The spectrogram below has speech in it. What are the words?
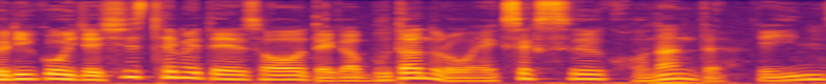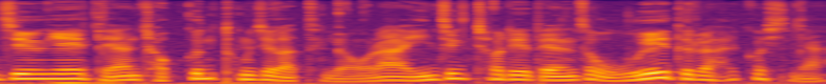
그리고 이제 시스템에 대해서 내가 무단으로 액세스 권한들 인증에 대한 접근 통제 같은 경우나 인증 처리에 대해서 우회들을 할 것이냐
